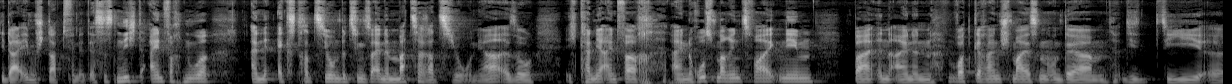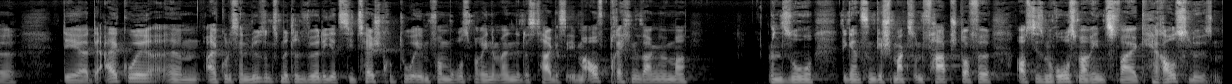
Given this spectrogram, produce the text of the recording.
die da eben stattfindet. Es ist nicht einfach nur eine Extraktion beziehungsweise eine Mazeration. Ja? Also ich kann ja einfach einen Rosmarinzweig nehmen, bei, in einen Wodka reinschmeißen und der, die, die, äh, der, der Alkohol, ähm, Alkohol ist ein Lösungsmittel, würde jetzt die Zellstruktur eben vom Rosmarin am Ende des Tages eben aufbrechen, sagen wir mal und so die ganzen Geschmacks- und Farbstoffe aus diesem Rosmarinzweig herauslösen.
